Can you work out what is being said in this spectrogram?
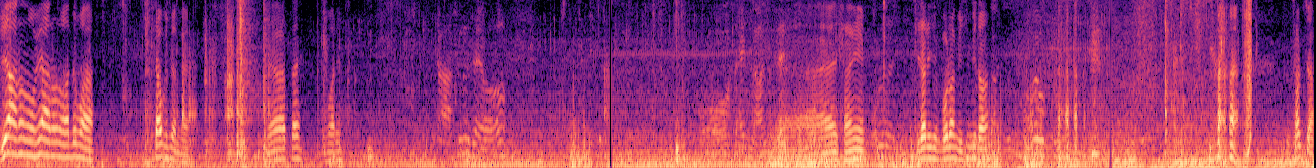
왜안 오노, 왜 안 오노, 한동안. 잡으셨네. 야, 딸, 두 마리. 자, 끊으세요. 오, 사이즈 나왔는데? 아, 사장님, 오늘, 기다리신 보람이 있습니다. 좀 잡자.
